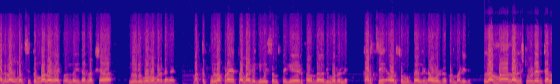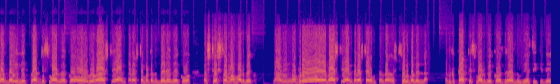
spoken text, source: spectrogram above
ಆದ್ರೆ ನಂಗೆ ಮನ್ಸಿಗೆ ತುಂಬಾ ನೋವಾಯ್ತು. ಒಂದು ಐದಾರು ಲಕ್ಷ ನೀರಿಗೆ ಹೋಮ ಮಾಡ್ದಂಗ ಆಯ್ತು. ಮತ್ತೆ ಪುನಃ ಪ್ರಯತ್ನ ಮಾಡಿ ಗಿನಿ ಸಂಸ್ಥೆಗೆ ಎರಡ್ ಸಾವಿರದ ಹದಿಮೂರರಲ್ಲಿ ಕರ್ಸಿ ಅವ್ರ ಸಮ್ಮುಖದಲ್ಲಿ ನಾವು ವರ್ಲ್ಡ್ ರೆಕಾರ್ಡ್ ಮಾಡಿದೆ ನಮ್ಮ, ನನ್ನ ಸ್ಟೂಡೆಂಟ್ ಎಲ್ಲ ಡೈಲಿ ಪ್ರಾಕ್ಟೀಸ್ ಮಾಡ್ಬೇಕು, ಅವರು ರಾಷ್ಟ್ರೀಯ ಅಂತಾರಾಷ್ಟ್ರೀಯ ಮಟ್ಟದ ಬೆಳಿಬೇಕು, ಅಷ್ಟೇ ಶ್ರಮ ಮಾಡ್ಬೇಕು. ನಾವ್ ಇನ್ನೊಬ್ರು ರಾಷ್ಟ್ರೀಯ ಅಂತಾರಾಷ್ಟ್ರೀಯ ಹೋಗ್ತಂತ ಅಷ್ಟು ಸುಲಭ ಇಲ್ಲ ಅದಕ್ಕೆ ಪ್ರಾಕ್ಟೀಸ್ ಮಾಡ್ಬೇಕು ಅದ್ರ ಅದನ್ನ ಬೇಸಿಕ್ ಇದೆ.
